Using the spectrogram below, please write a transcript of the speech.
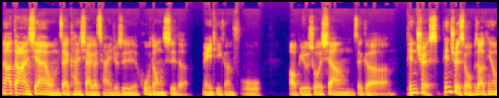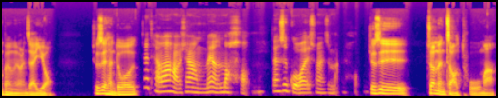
那当然，现在我们再看下一个产业，就是互动式的媒体跟服务。哦，比如说像这个 Pinterest，Pinterest 我不知道听众朋友们有人在用，就是很多在台湾好像没有那么红，但是国外算是蛮红，就是专门找图嘛。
